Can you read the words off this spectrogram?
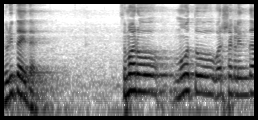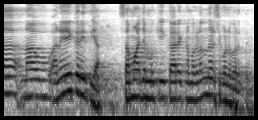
ದುಡಿತಾ ಇದ್ದಾರೆ. ಸುಮಾರು ಮೂವತ್ತು ವರ್ಷಗಳಿಂದ ನಾವು ಅನೇಕ ರೀತಿಯ ಸಮಾಜಮುಖಿ ಕಾರ್ಯಕ್ರಮಗಳನ್ನು ನಡೆಸಿಕೊಂಡು ಬರ್ತೇವೆ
